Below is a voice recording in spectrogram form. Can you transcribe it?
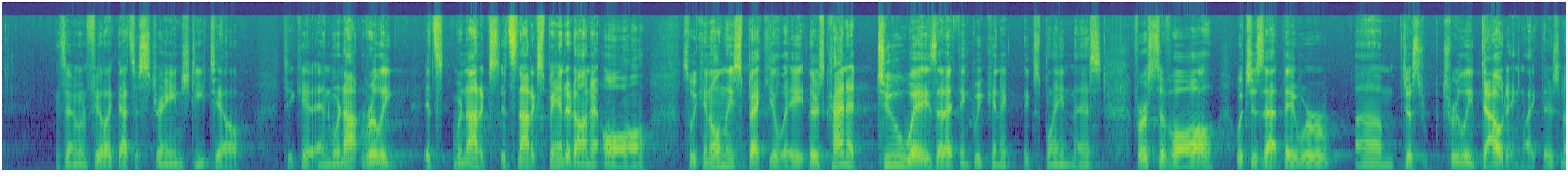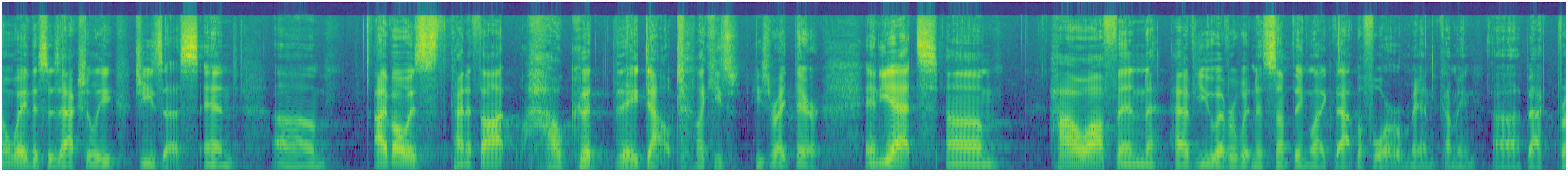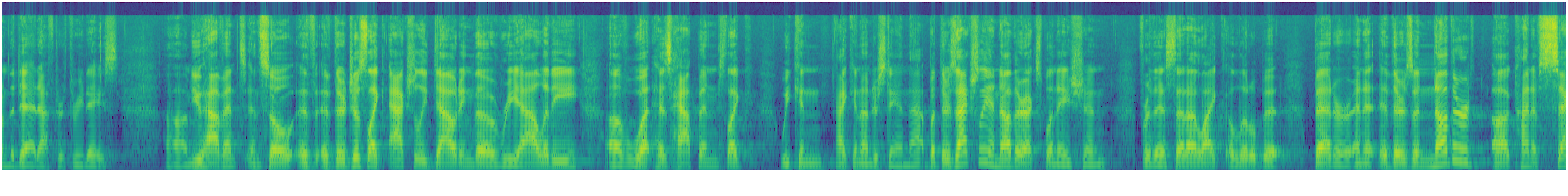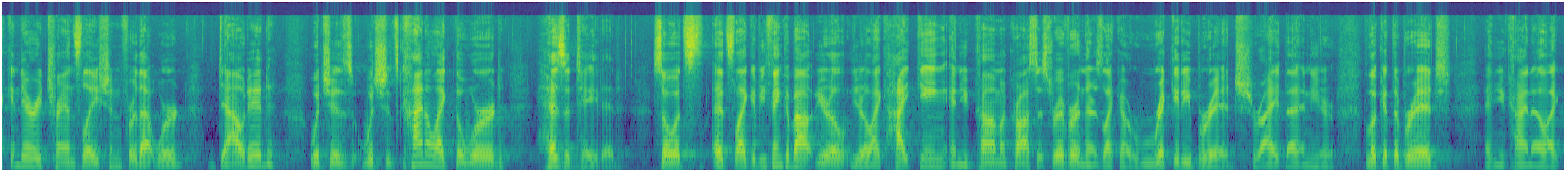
Does anyone feel like that's a strange detail to get? And we're not really, it's, we're not, it's not expanded on at all, so we can only speculate. There's kind of two ways that I think we can explain this. First of all, which is that they were um, just truly doubting, like, there's no way this is actually Jesus. And um, I've always kind of thought, how could they doubt? Like, he's, he's right there. And yet, um, how often have you ever witnessed something like that before, or man coming uh, back from the dead after three days? Um, you haven't. And so if, if they're just like actually doubting the reality of what has happened, like we can, I can understand that. But there's actually another explanation for this that I like a little bit better. And it, there's another uh, kind of secondary translation for that word doubted, which is, which is kind of like the word hesitated. So it's, it's like if you think about you're, you're like hiking and you come across this river and there's like a rickety bridge, right? That, and you look at the bridge and you kind of like,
